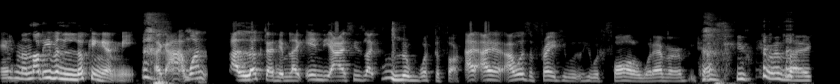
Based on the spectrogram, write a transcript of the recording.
Not even looking at me. Like I, one I looked at him like in the eyes. He's like, "What the fuck?" I I, I was afraid he would he would fall or whatever because he, was like.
